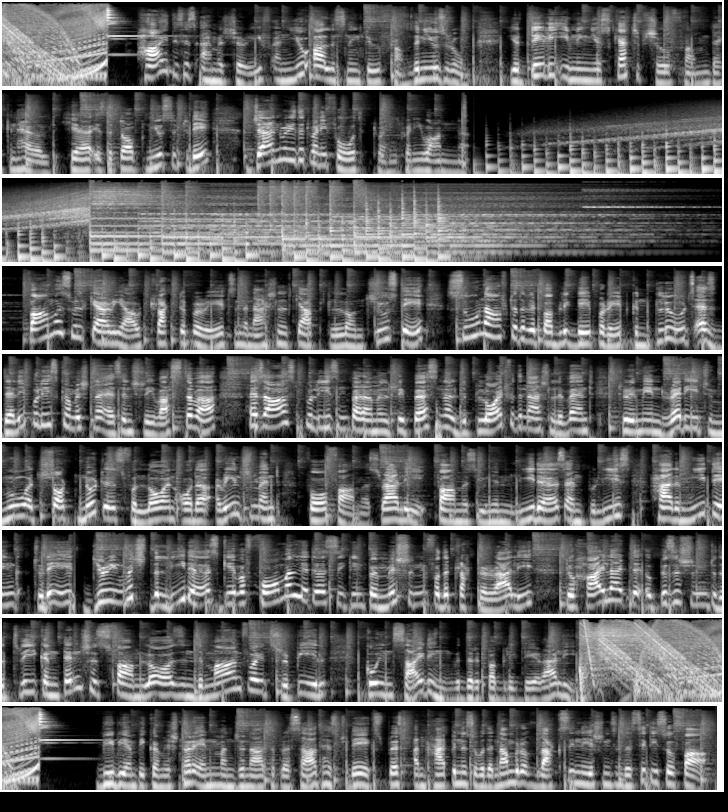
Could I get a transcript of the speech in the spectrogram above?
Hi, this is Ahmed Sharif, and you are listening to From the Newsroom, your daily evening news catch up show from Deccan Herald. Here is the top news of today, January the 24th, 2021. Farmers will carry out tractor parades in the national capital on Tuesday, soon after the Republic Day parade concludes, as Delhi Police Commissioner S.N. Srivastava has asked police and paramilitary personnel deployed for the national event to remain ready to move at short notice for law and order arrangement for Farmers Rally. Farmers Union leaders and police had a meeting today during which the leaders gave a formal letter seeking permission for the tractor rally to highlight their opposition to the three contentious farm laws and demand for its repeal coinciding with the Republic Day rally. BBMP Commissioner N. Manjunath Prasad has today expressed unhappiness over the number of vaccinations in the city so far.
